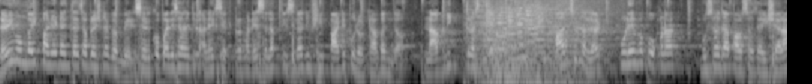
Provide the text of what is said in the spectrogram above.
नवी मुंबईत पाणी टंचाईचा प्रश्न गंभीर. सिडको परिसरातील अनेक सेक्टरमध्ये सलग तिसऱ्या दिवशी पाणी पुरवठा बंद. नागरिक त्रस्त. मान्सून अलर्ट. पुणे व कोकणात मुसळधार पावसाचा इशारा.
